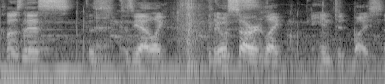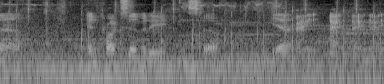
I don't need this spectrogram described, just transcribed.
Close this. Because yeah, like the 'Cause- ghosts are like hinted by sound and proximity and stuff. Yeah. Alright, alright, alright, alright.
